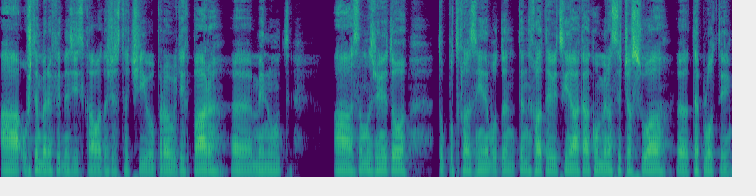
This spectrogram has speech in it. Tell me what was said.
a už ten benefit nezískává, takže stačí opravdu těch pár eh, minut. A samozřejmě to, to podchlazení nebo ten, ten chlad je vždycky nějaká kombinace času a teploty.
